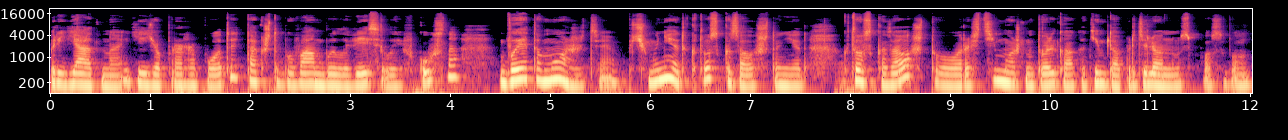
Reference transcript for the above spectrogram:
приятно ее проработать так, чтобы вам было весело и вкусно, вы это можете. Почему нет? Кто сказал, что нет? Кто сказал, что расти можно только каким-то определенным способом?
